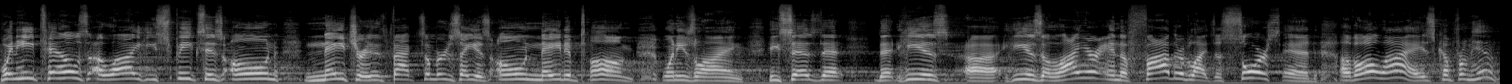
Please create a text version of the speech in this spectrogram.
When he tells a lie, he speaks his own nature. In fact, some versions say his own native tongue when he's lying. He says that, that he, is, uh, he is a liar and the father of lies, the source head of all lies come from him.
